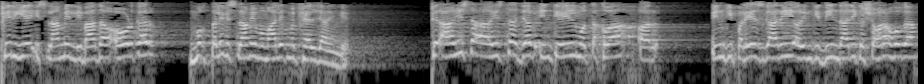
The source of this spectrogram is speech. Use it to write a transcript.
پھر یہ اسلامی لبادہ اوڑھ کر مختلف اسلامی ممالک میں پھیل جائیں گے۔ پھر آہستہ آہستہ جب ان کے علم و تقوا اور ان کی پرہیزگاری اور ان کی دینداری کا شہرا ہوگا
